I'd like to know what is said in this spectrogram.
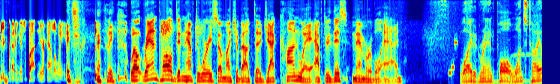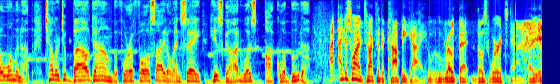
you're cutting a spot in your Halloween. Exactly. well, Rand Paul didn't have to worry so much about uh, Jack Conway after this memorable ad. Why did Rand Paul once tie a woman up, tell her to bow down before a false idol, and say his god was Aqua Buddha? I, I just want to talk to the copy guy who, who wrote that those words down. Uh, it,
